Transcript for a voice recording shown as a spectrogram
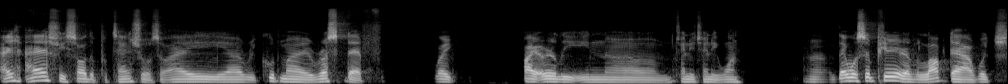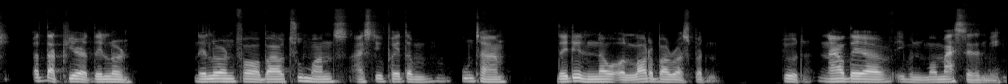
I, I actually saw the potential. So I uh, recruit my Rust dev like quite early in um, 2021. Uh, there was a period of lockdown, which at that period they learned. They learned for about two months. I still paid them full time. They didn't know a lot about Rust, but dude, now they are even more master than me.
